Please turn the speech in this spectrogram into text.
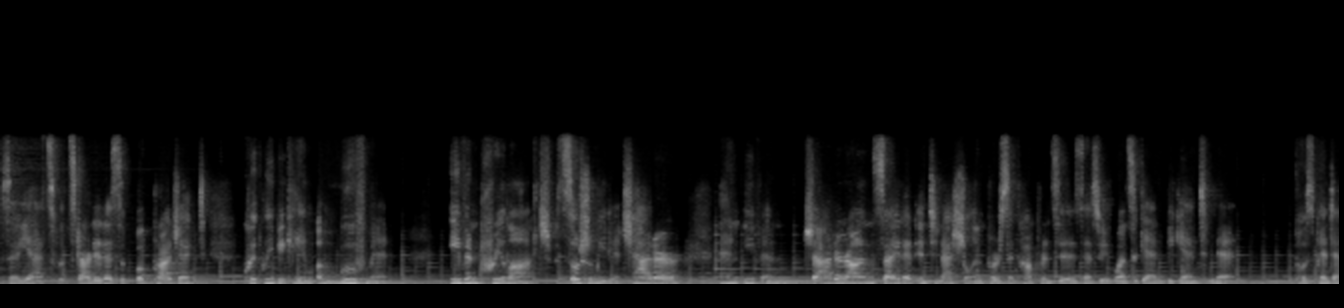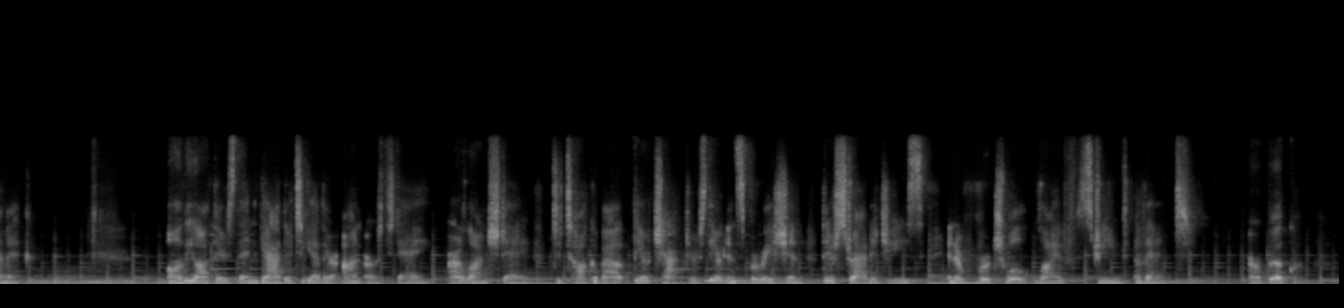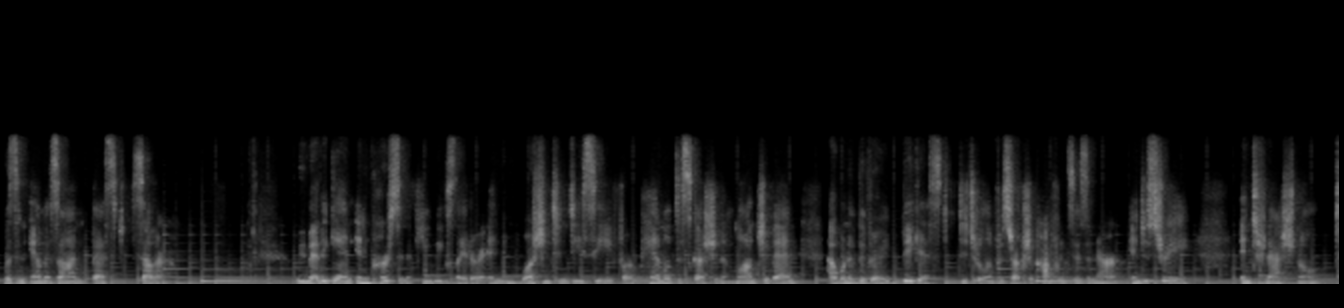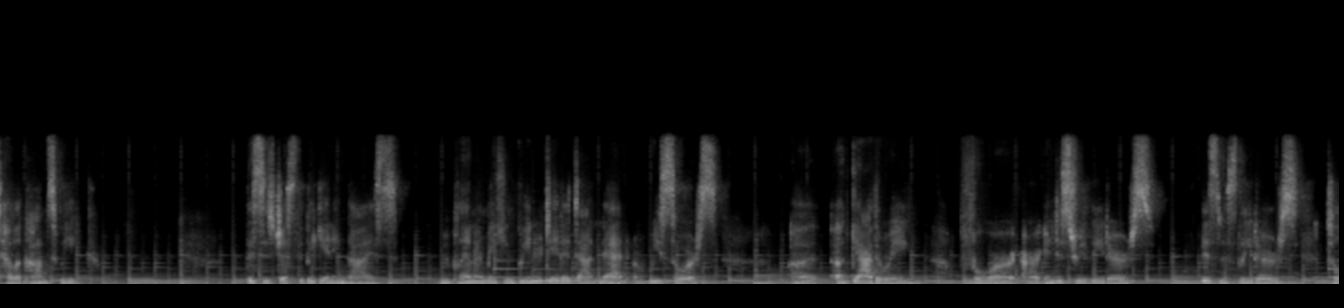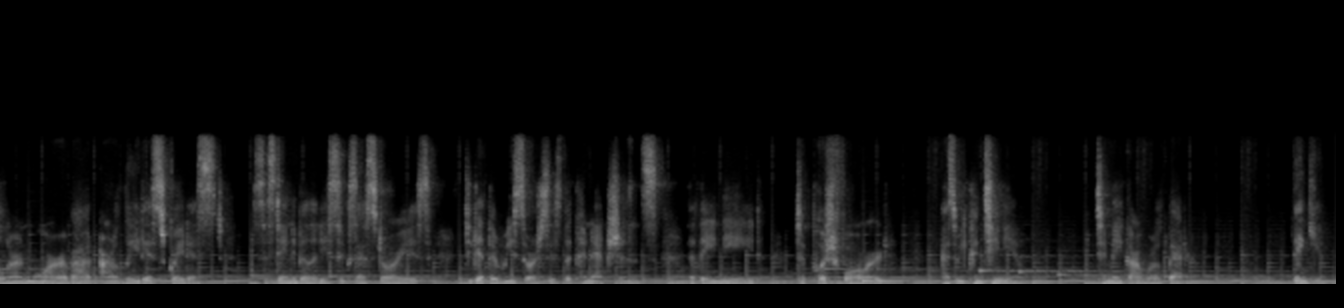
So yes, what started as a book project quickly became a movement, even pre-launch with social media chatter and even chatter on site at international in-person conferences as we once again began to knit post-pandemic. All the authors then gathered together on Earth Day, our launch day, to talk about their chapters, their inspiration, their strategies in a virtual live streamed event. Our book was an Amazon bestseller. We met again in person a few weeks later in Washington, DC for a panel discussion and launch event at one of the very biggest digital infrastructure conferences in our industry, International Telecoms Week. This is just the beginning, guys. We plan on making greenerdata.net a resource, a, a gathering for our industry leaders, business leaders to learn more about our latest, greatest sustainability success stories, to get the resources, the connections that they need to push forward as we continue to make our world better. Thank you.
